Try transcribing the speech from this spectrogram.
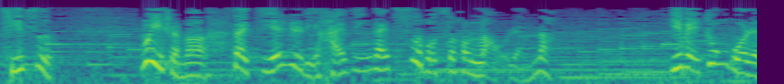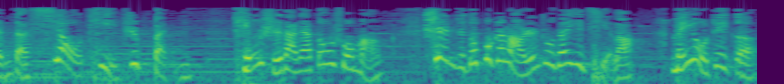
其次。为什么在节日里孩子应该伺候伺候老人呢？因为中国人的孝悌之本，平时大家都说忙，甚至都不跟老人住在一起了，没有这个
